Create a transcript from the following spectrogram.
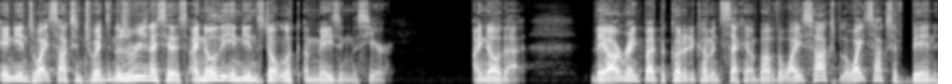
Indians, White Sox, and Twins. And there's a reason I say this. I know the Indians don't look amazing this year. I know that. They are ranked by PECOTA to come in second above the White Sox, but the White Sox have been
